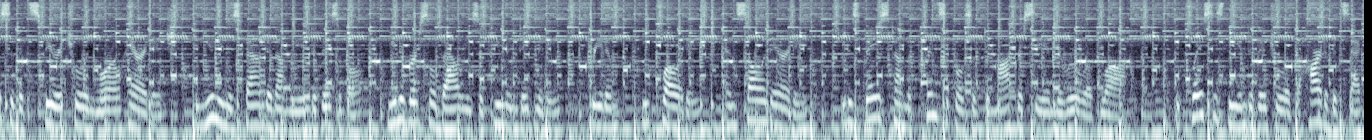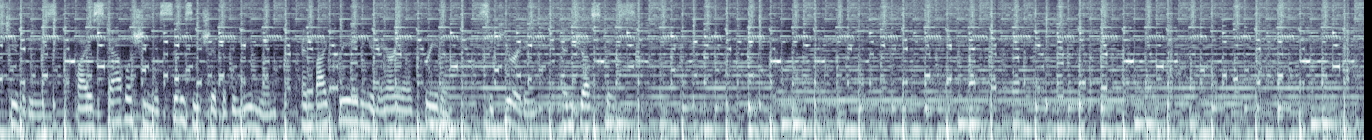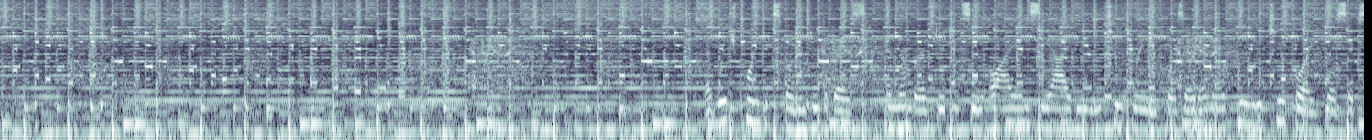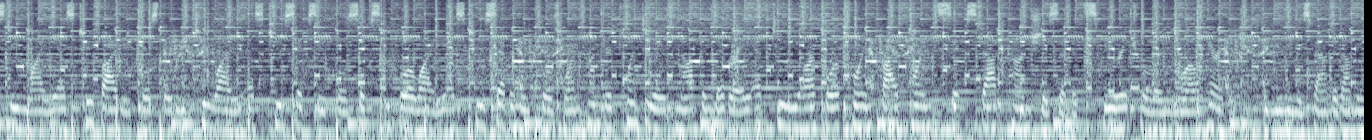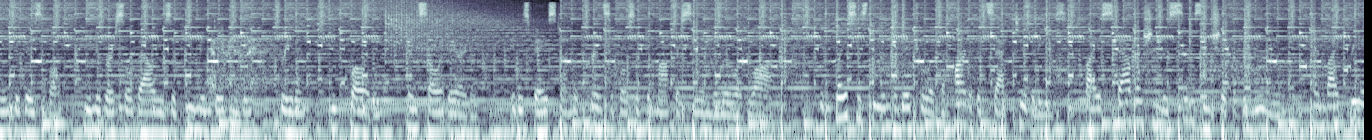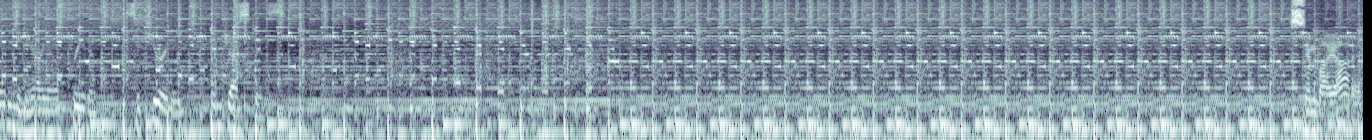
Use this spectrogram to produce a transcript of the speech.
Conscious of its spiritual and moral heritage, the Union is founded on the indivisible, universal values of human dignity, freedom, equality, and solidarity. It is based on the principles of democracy and the rule of law. It places the individual at the heart of its activities by establishing the citizenship of the Union and by creating an area of freedom, security, and justice. Point exponent to the base, and number of digits COINCIDE23 equals 8 NOPE24 equals 16 YES25 equals 32 YES26 equals 64 YES27 equals 128 Knock endeavor AFTER 4.5.6. Dot Conscious of its spiritual and moral heritage, the Union is founded on the indivisible, universal values of human dignity, freedom, equality, and solidarity. It is based on the principles of democracy and the rule of law. It places the individual at the heart of its activities by establishing the citizenship of the Union and by creating an area of freedom, security, and justice. Symbiotic.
